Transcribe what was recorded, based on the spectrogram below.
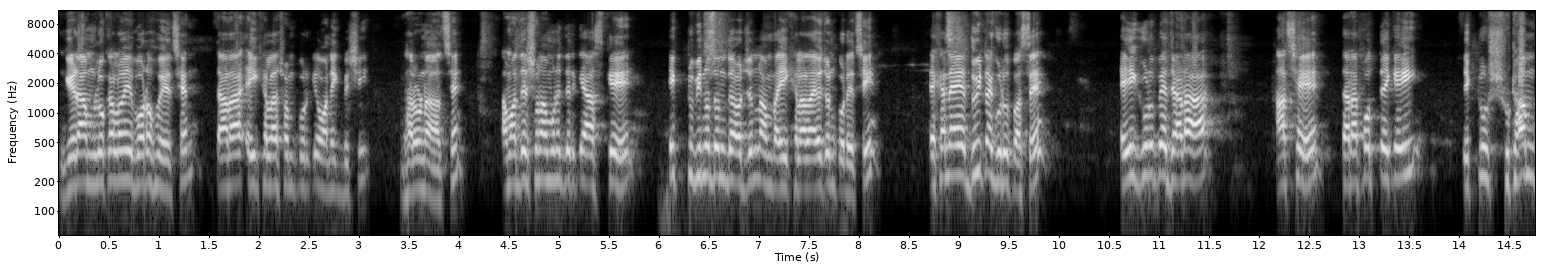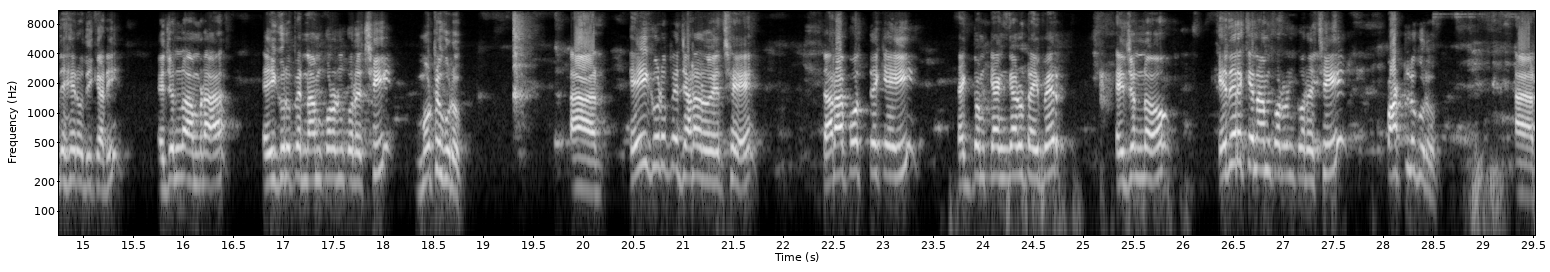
গ্রাম লোকালয়ে বড় হয়েছেন, তারা এই খেলা সম্পর্কে অনেক বেশি ধারণা আছে। আমাদের সোনামণিদেরকে আজকে একটু বিনোদন দেওয়ার জন্য আমরা এই খেলার আয়োজন করেছি। এখানে দুইটা গ্রুপ আছে। এই গ্রুপে যারা আছে, তারা প্রত্যেকেই একটু সুঠাম দেহের অধিকারী। এজন্য আমরা এই গ্রুপের নামকরণ করেছি মোটু গ্রুপ আর এই গ্রুপে যারা রয়েছে, তারা প্রত্যেকেই একদম ক্যাঙ্গারু টাইপের। এই জন্য এদেরকে নামকরণ করেছি পাটলু গ্রুপ। আর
